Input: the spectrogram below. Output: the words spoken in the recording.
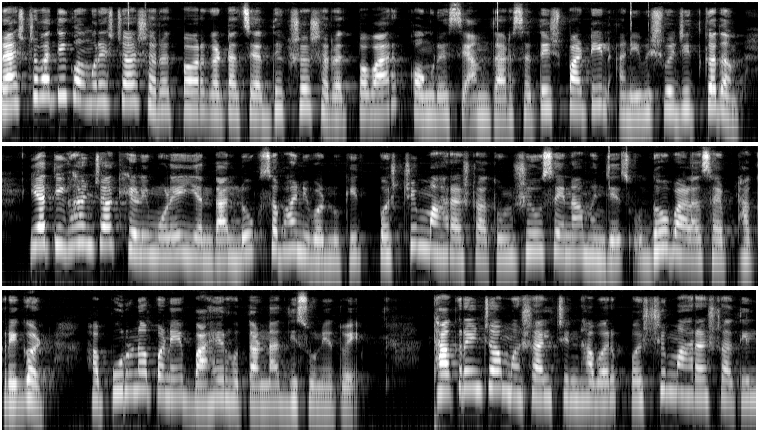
राष्ट्रवादी काँग्रेसच्या शरद पवार गटाचे अध्यक्ष शरद पवार काँग्रेसचे आमदार सतेज पाटील आणि विश्वजित कदम या तिघांच्या खेळीमुळे यंदा लोकसभा निवडणुकीत पश्चिम महाराष्ट्रातून शिवसेना म्हणजेच उद्धव बाळासाहेब ठाकरे गट हा पूर्णपणे बाहेर होताना दिसून येतोय. ठाकरेंच्या मशाल चिन्हावर पश्चिम महाराष्ट्रातील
